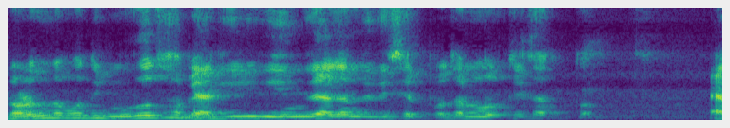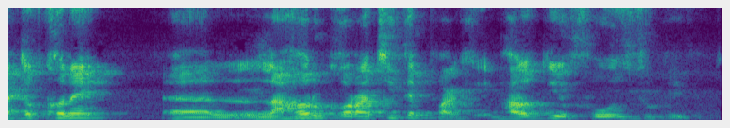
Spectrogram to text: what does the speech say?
নরেন্দ্র মোদী মুরদ হবে আজকে যদি ইন্দিরা গান্ধী দেশের প্রধানমন্ত্রী থাকতো। এতক্ষণে লাহোর, করাচিতে ভারতীয় ফৌজ ঢুকে যেত।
